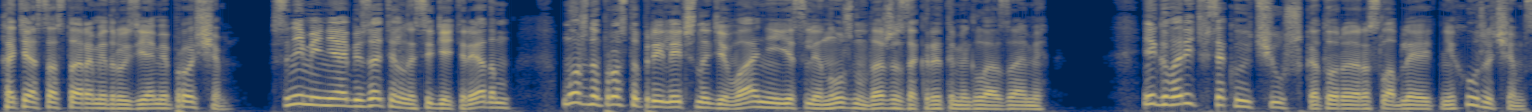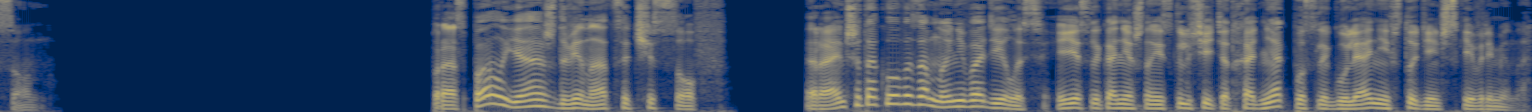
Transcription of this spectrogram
Хотя со старыми друзьями проще. С ними не обязательно сидеть рядом, можно просто прилечь на диване, если нужно, даже закрытыми глазами. И говорить всякую чушь, которая расслабляет не хуже, чем сон. Проспал я аж 12 часов. Раньше такого за мной не водилось, если, конечно, исключить отходняк после гуляний в студенческие времена.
